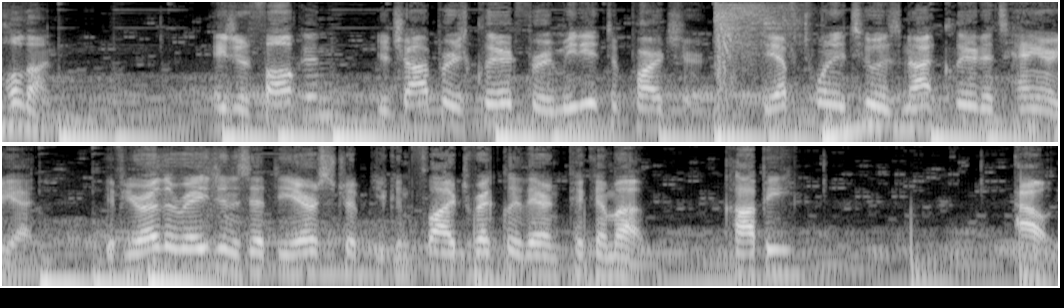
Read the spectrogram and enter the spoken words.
Hold on. Agent Falcon, your chopper is cleared for immediate departure. The F-22 has not cleared its hangar yet. If your other agent is at the airstrip, you can fly directly there and pick him up. Copy? Out.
